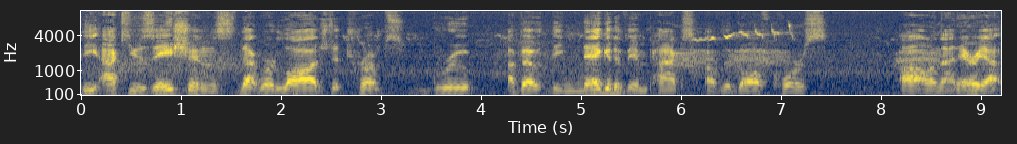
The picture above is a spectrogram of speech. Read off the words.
the accusations that were lodged at Trump's group about the negative impacts of the golf course uh, on that area,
